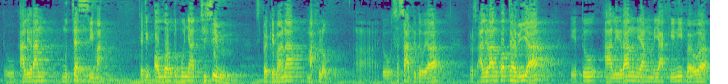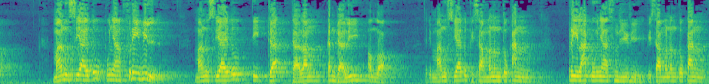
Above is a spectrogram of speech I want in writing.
Itu aliran mujassimah. Jadi Allah itu punya jisim sebagaimana makhluk. Nah, itu sesat itu ya. Terus aliran qadariyah itu aliran yang meyakini bahwa manusia itu punya free will. Manusia itu tidak dalam kendali Allah. Jadi manusia itu bisa menentukan perilakunya sendiri, bisa menentukan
